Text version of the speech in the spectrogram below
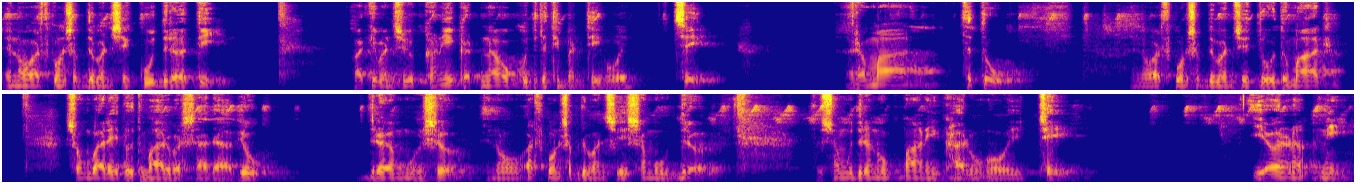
એનો અર્થપૂર્ણ શબ્દ બનશે કુદરતી. વાક્ય બનશે, ઘણી ઘટનાઓ કુદરતી બનતી હોય છે. રમા થતો એનો અર્થપૂર્ણ શબ્દ બનશે ધોધમાર. સોમવારે ધોધમાર વરસાદ આવ્યો. દ્રમુષ એનો અર્થપૂર્ણ શબ્દ બનશે સમુદ્ર. સમુદ્રનું પાણી ખારું હોય છે. યર્ણની,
